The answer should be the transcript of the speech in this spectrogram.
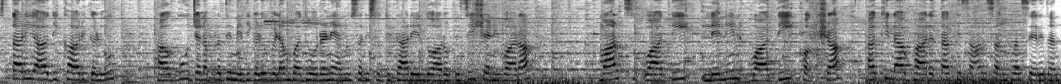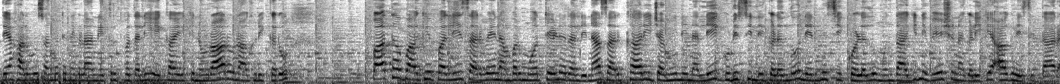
ಸ್ಥಳೀಯ ಅಧಿಕಾರಿಗಳು ಹಾಗೂ ಜನಪ್ರತಿನಿಧಿಗಳು ವಿಳಂಬ ಧೋರಣೆ ಅನುಸರಿಸುತ್ತಿದ್ದಾರೆ ಎಂದು ಆರೋಪಿಸಿ ಶನಿವಾರ ಮಾರ್ಕ್ಸ್ವಾದಿ ಲೆನಿನ್ ವಾದಿ ಪಕ್ಷ, ಅಖಿಲ ಭಾರತ ಕಿಸಾನ್ ಸಂಘ ಸೇರಿದಂತೆ ಹಲವು ಸಂಘಟನೆಗಳ ನೇತೃತ್ವದಲ್ಲಿ ಏಕಾಏಕಿ ನೂರಾರು ನಾಗರಿಕರು ಪಾತಬಾಗೇಪಲ್ಲಿ ಸರ್ವೆ ನಂಬರ್ ಮೂವತ್ತೇಳರಲ್ಲಿನ ಸರ್ಕಾರಿ ಜಮೀನಿನಲ್ಲಿ ಗುಡಿಸಿಲಿಗಳನ್ನು ನಿರ್ಮಿಸಿಕೊಳ್ಳಲು ಮುಂದಾಗಿ ನಿವೇಶನಗಳಿಗೆ ಆಗ್ರಹಿಸಿದ್ದಾರೆ.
